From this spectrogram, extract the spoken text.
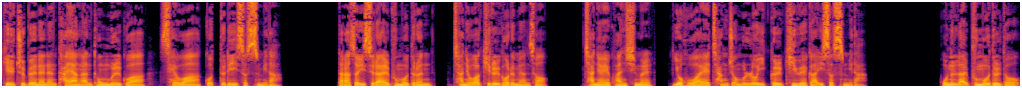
길 주변에는 다양한 동물과 새와 꽃들이 있었습니다. 따라서 이스라엘 부모들은 자녀와 길을 걸으면서 자녀의 관심을 여호와의 창조물로 이끌 기회가 있었습니다. 오늘날 부모들도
